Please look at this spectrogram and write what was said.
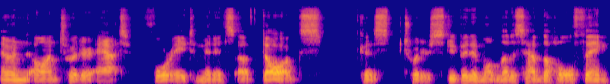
and on Twitter at 48 minutes of dogs, because Twitter's stupid and won't let us have the whole thing.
